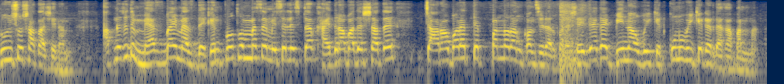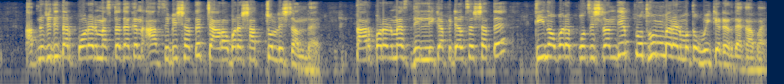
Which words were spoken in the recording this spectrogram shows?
দুইশো সাতাশি রান আপনি যদি ম্যাচ বাই ম্যাচ দেখেন, প্রথম ম্যাচে মিসেল স্টার্ক হায়দ্রাবাদের সাথে চার ওভারে তেপ্পান্ন রান কনসিডার করে। সেই জায়গায় বিনা উইকেট কোন উইকেটের দেখা পান না। আপনি যদি তার পরের ম্যাচটা দেখেন আরসিবির সাথে চার ওভারে সাতচল্লিশ রান দেয়। তারপরের ম্যাচ দিল্লি ক্যাপিটালসের সাথে তিন ওভারে পঁচিশ রান দিয়ে প্রথমবারের মতো উইকেটের দেখা পায়।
